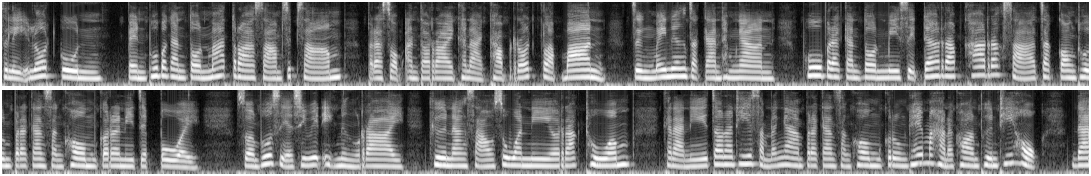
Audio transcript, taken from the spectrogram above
สิริโลดกุล เป็นผู้ประกันตนมาตรา 33 ประสบอันตรายขณะขับรถกลับบ้าน จึงไม่เนื่องจากการทำงาน ผู้ประกันตนมีสิทธิ์ได้รับค่ารักษาจากกองทุนประกันสังคมกรณีเจ็บป่วย ส่วนผู้เสียชีวิตอีกหนึ่งราย คือนางสาวสุวรรณีรักท้วม ขณะนี้เจ้าหน้าที่สำนักงานประกันสังคม กรุงเทพมหานครพื้นที่ 6 ได้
